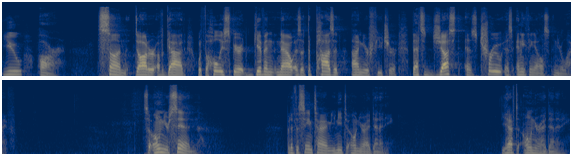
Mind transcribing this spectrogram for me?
you are. Son, daughter of God, with the Holy Spirit given now as a deposit on your future. That's just as true as anything else in your life. So own your sin, but at the same time, you need to own your identity. You have to own your identity.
